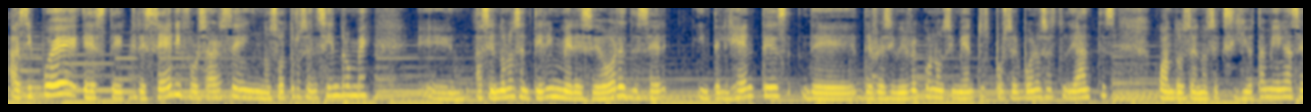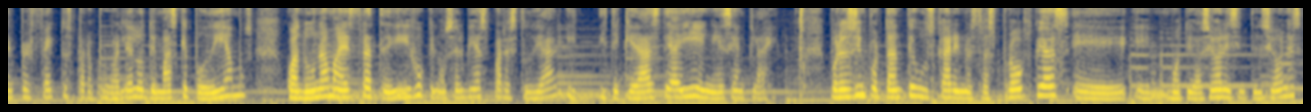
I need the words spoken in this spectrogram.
Así puede este, crecer y forzarse en nosotros el síndrome, haciéndonos sentir inmerecedores de ser inteligentes, de, recibir reconocimientos por ser buenos estudiantes, cuando se nos exigió también a ser perfectos para probarle a los demás que podíamos, cuando una maestra te dijo que no servías para estudiar y, y te quedaste ahí en ese anclaje. Por eso es importante buscar en nuestras propias eh, eh, motivaciones, intenciones,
